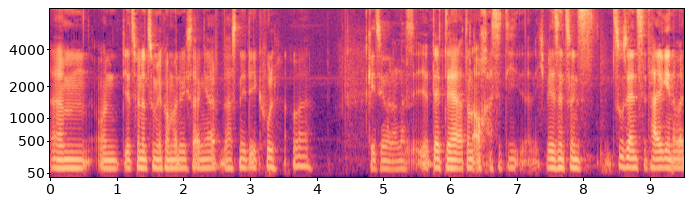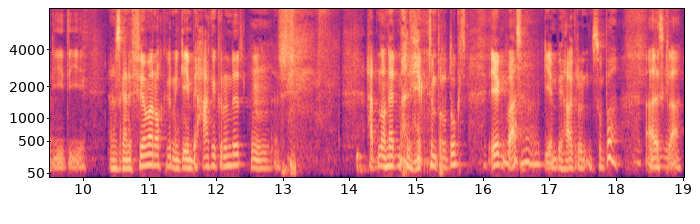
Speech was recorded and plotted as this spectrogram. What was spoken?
Ähm, und jetzt, wenn er zu mir kommt, würde ich sagen, ja, du hast eine Idee, cool. Aber Geht's jemand anders? der, der hat dann auch, also die, ich will jetzt nicht ins, zu sehr ins Detail gehen, aber die, die, er hat sogar eine Firma noch gegründet, eine GmbH gegründet. Hat noch nicht mal irgendein Produkt, irgendwas, GmbH gründen, super, alles klar.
